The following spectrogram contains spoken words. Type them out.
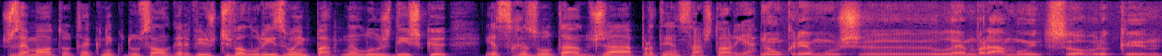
José Mota, o técnico dos Algarvios, desvaloriza o empate na luz, diz que esse resultado já pertence à história. Não queremos eh, lembrar muito sobre o que,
